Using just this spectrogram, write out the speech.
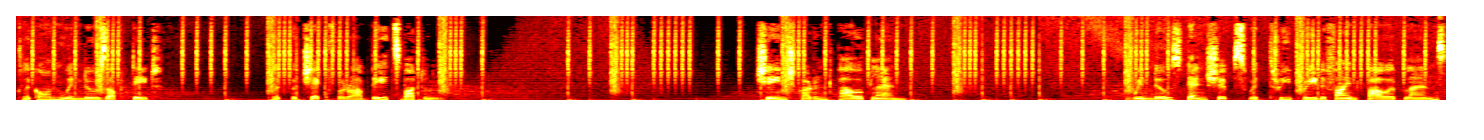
Click on Windows Update click the Check for Updates button. Change current power plan. Windows 10 ships with three predefined power plans,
